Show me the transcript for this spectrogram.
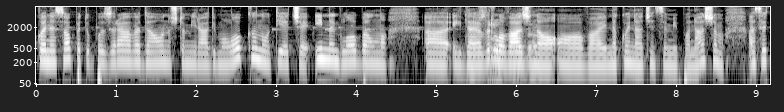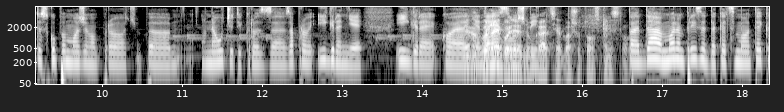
koja nas opet upozorava da ono što mi radimo lokalno utječe i na globalno i da je vrlo važno ovaj, na koji način se mi ponašamo, a sve to skupa možemo naučiti kroz zapravo igranje igre koja je na izložbi. edukacija, baš u tom smislu. Pa da, moram priznati da kad smo tek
